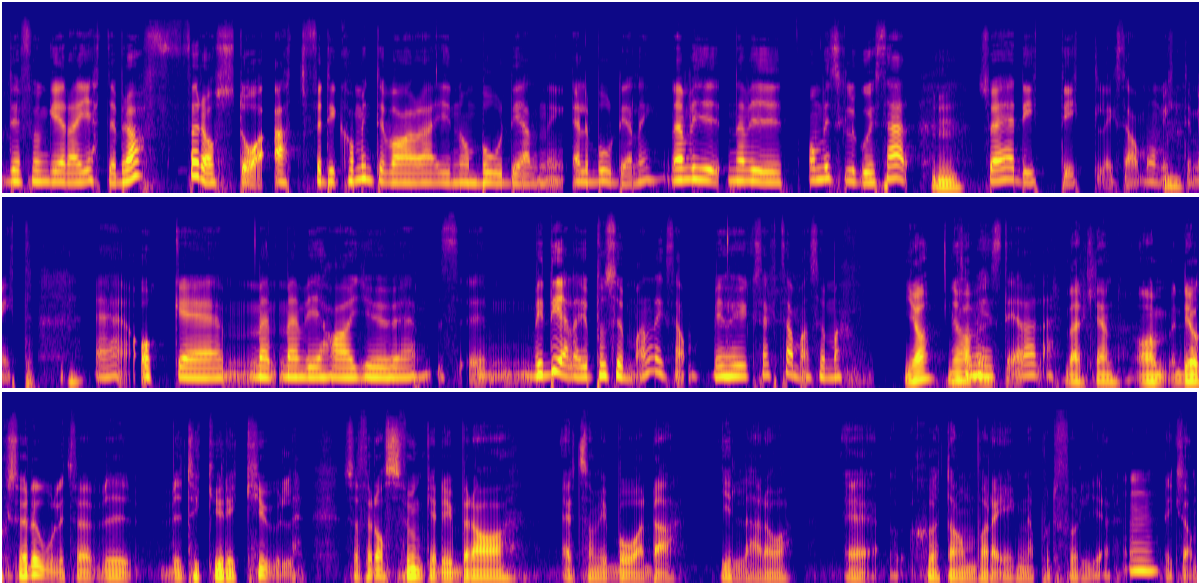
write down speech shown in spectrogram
det fungerar jättebra för oss då, att, för det kommer inte vara i någon bodelning, eller bodelning. När vi, när vi, om vi skulle gå isär Mm. så är ditt ditt liksom, och mitt Mm. är mitt. Eh, och, eh, men, men vi har ju, eh, eh, vi delar ju på summan liksom. Vi har ju exakt samma summa Ja, det har som vi investerar där. Verkligen. Och det är också roligt för vi, vi tycker ju det är kul. Så för oss funkar det ju bra eftersom vi båda gillar att eh, sköta om våra egna portföljer. Mm. Liksom.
